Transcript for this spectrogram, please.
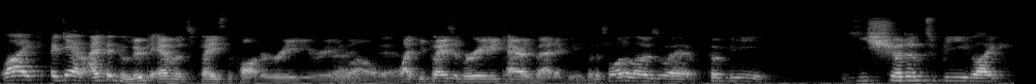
Like again, I think Luke Evans plays the part really, really Right, well. yeah. Like he plays it really charismatically. But it's one of those where, for me, he shouldn't be like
